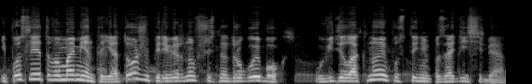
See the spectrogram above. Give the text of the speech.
И после этого момента я тоже, перевернувшись на другой бок, увидел окно и пустыню позади себя.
